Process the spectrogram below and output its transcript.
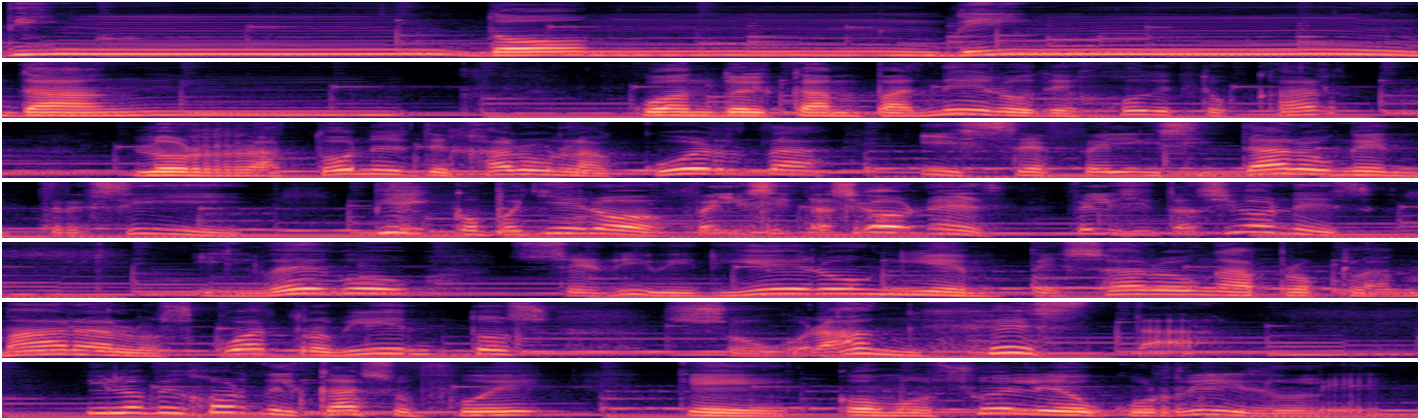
Ding, dong, ding, dang. Cuando el campanero dejó de tocar, los ratones dejaron la cuerda y se felicitaron entre sí. Bien, compañero, felicitaciones, felicitaciones y luego se dividieron y empezaron a proclamar a los cuatro vientos su gran gesta. Y lo mejor del caso fue que, como suele ocurrirle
